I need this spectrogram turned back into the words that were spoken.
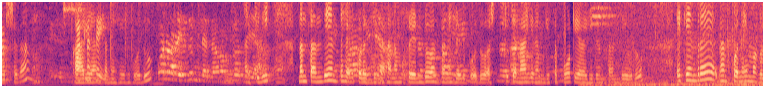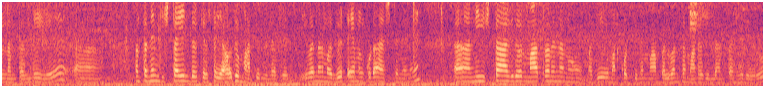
ವರ್ಷದ ಕಾರ್ಯ ಅಂತಲೇ ಹೇಳ್ಬೋದು. ಆ್ಯಕ್ಚುಲಿ ನಮ್ಮ ತಂದೆ ಅಂತ ಹೇಳ್ಕೊಳಕ್ಕಿಲ್ಲ. ನಮ್ಮ ಫ್ರೆಂಡು ಅಂತಲೇ ಹೇಳ್ಬೋದು. ಅಷ್ಟು ಚೆನ್ನಾಗಿ ನಮಗೆ ಸಪೋರ್ಟಿವ್ ಆಗಿದೆ ನಮ್ಮ ತಂದೆಯವರು. ಏಕೆಂದರೆ ನನ್ನ ಕೊನೆ ಮಗಳು ನಮ್ಮ ತಂದೆಗೆ ಆ, ನಿಮ್ಗೆ ಇಷ್ಟ ಇಲ್ಲದ ಕೆಲಸ ಯಾವುದೂ ಮಾಡ್ತಿರಲಿಲ್ಲ ಫ್ರೆಂಡ್ಸ್ ಇವನ್ ನನ್ನ ಮದುವೆ ಟೈಮಲ್ಲಿ ಕೂಡ ಅಷ್ಟೇ ನೀವು ಇಷ್ಟ ಆಗಿರೋರು ಮಾತ್ರ ನಾನು ಮದುವೆ ಮಾಡ್ಕೊಡ್ತೀನಮ್ಮ ಬಲವಂತ ಮಾಡೋದಿಲ್ಲ ಅಂತ ಹೇಳಿದರು.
